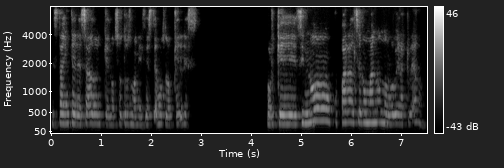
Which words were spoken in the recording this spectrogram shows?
está interesado en que nosotros manifestemos lo que Él es. Porque si no ocupara al ser humano, no lo hubiera creado. O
